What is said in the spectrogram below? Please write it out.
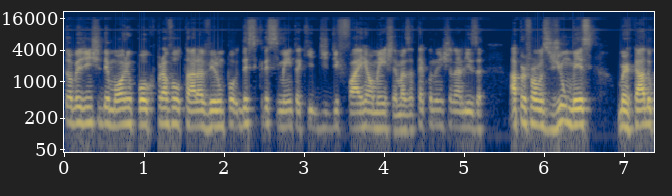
talvez a gente demore um pouco para voltar a ver um pouco desse crescimento aqui de DeFi realmente, né? Mas até quando a gente analisa a performance de um mês, o mercado,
